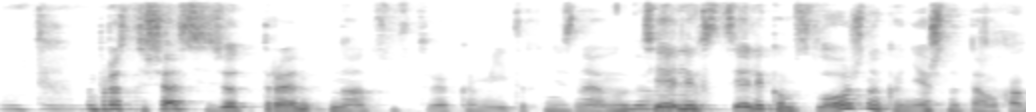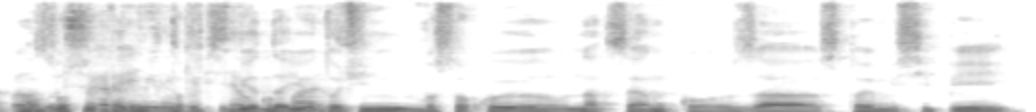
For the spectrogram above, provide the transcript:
Ну, просто сейчас идет тренд на отсутствие комитов. Не знаю, ну, Да. телек с телеком сложно, конечно, там как бы Отсутствие лучшие все тебе дает очень высокую наценку за стоимость CPA.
